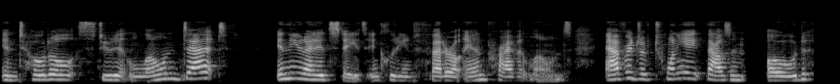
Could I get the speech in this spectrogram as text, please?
in total student loan debt in the United States, including federal and private loans. Average of 28,000 owed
